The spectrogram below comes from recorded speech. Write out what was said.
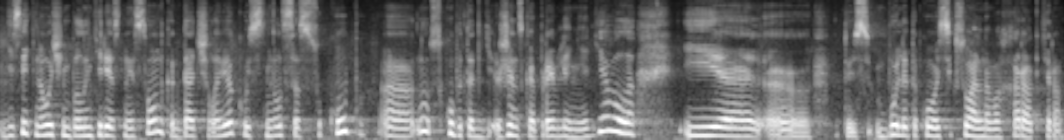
Действительно, очень был интересный сон, когда человеку снился суккуб. Ну, суккуб – это женское проявление дьявола, и, то есть более такого сексуального характера.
